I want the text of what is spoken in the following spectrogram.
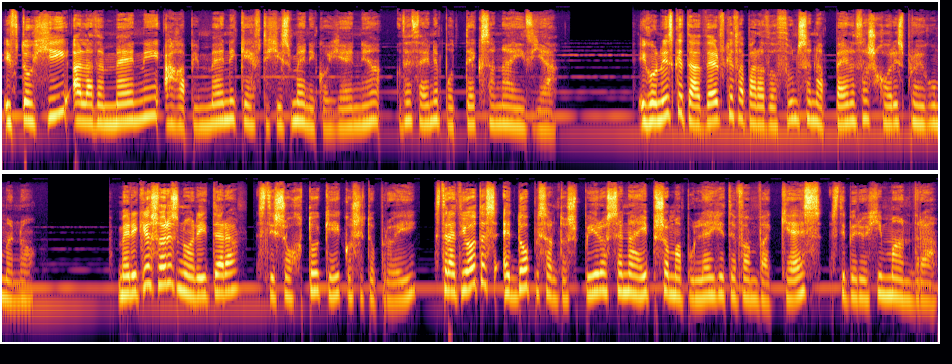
Η φτωχή, αλλά δεμένη, αγαπημένη και ευτυχισμένη οικογένεια δεν θα είναι ποτέ ξανά ίδια. Οι γονείς και τα αδέρφια θα παραδοθούν σε ένα πένθος χωρίς προηγούμενο. Μερικές ώρες νωρίτερα, στις 8 και 20 το πρωί, στρατιώτες εντόπισαν το Σπύρο σε ένα ύψωμα που λέγεται Βαμβακές στην περιοχή Μάνδρα.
